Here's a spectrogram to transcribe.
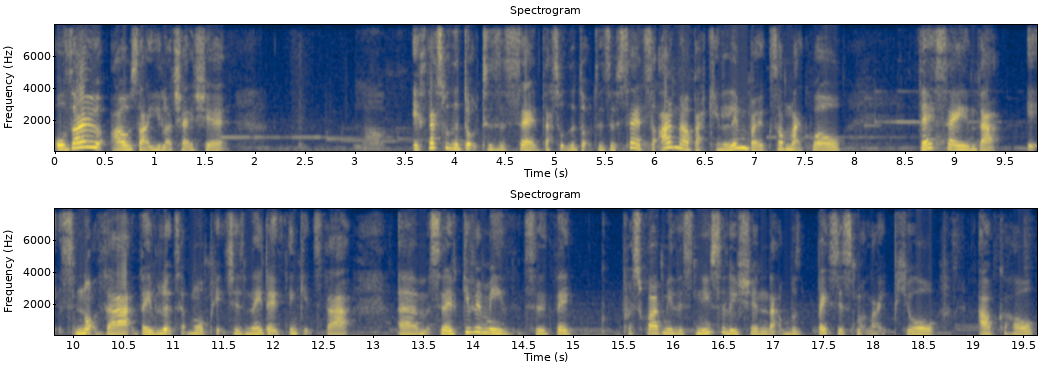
although I was like, "You like chatting shit," if that's what the doctors have said, that's what the doctors have said. So I'm now back in limbo because I'm like, well, they're saying that it's not that. They've looked at more pictures and they don't think it's that. Um, so they've given me, so they prescribed me this new solution that was basically smelled like pure alcohol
